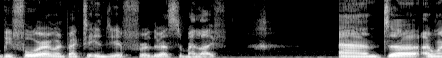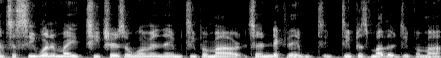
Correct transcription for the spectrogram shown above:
before I went back to India for the rest of my life. And uh, I went to see one of my teachers, a woman named Dipa Ma, it's her nickname, Dipa's mother, Dipa Ma,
